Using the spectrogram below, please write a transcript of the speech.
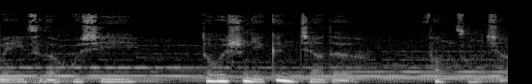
每一次的呼吸都会使你更加的放松下来。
